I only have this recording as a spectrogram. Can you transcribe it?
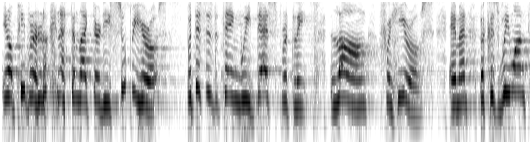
you know, people are looking at them like they're these superheroes. But this is the thing we desperately long for heroes. Amen. Because we want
